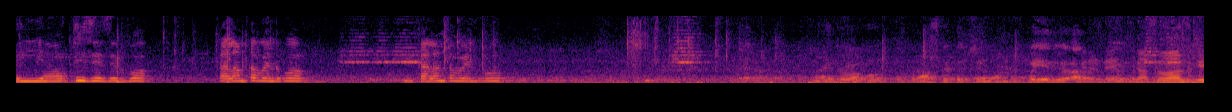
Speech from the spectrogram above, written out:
అయ్యా తీసేసాడు పో కలంతా పోయింది నీ కలంతా పోయింది రూపాయలు. కస్టమర్స్కి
